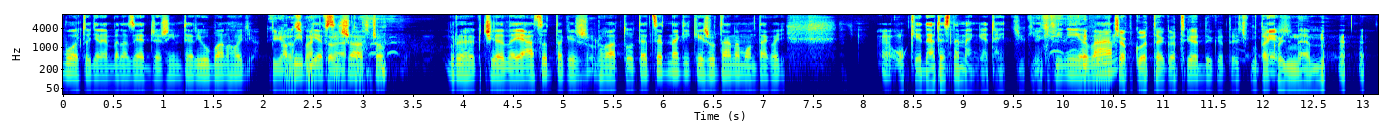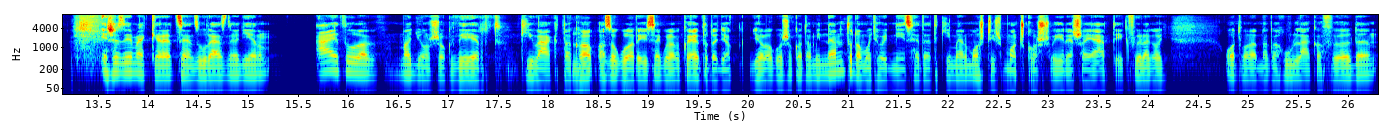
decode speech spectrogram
volt ugyanebben az Edge-es interjúban, hogy Igen, a BBFC sarcsok röhögcsélve játszottak, és rohadtul tetszett nekik, és utána mondták, hogy oké, okay, de hát ezt nem engedhetjük így ki nyilván, Csapkodták a térdüket, és mondták, És- hogy nem. és ezért meg kellett cenzúrázni, hogy ilyen állítólag nagyon sok vért kivágtak a, azokból a részekből, amikor el tudod a gyalogosokat, ami nem tudom, hogy hogy nézhetett ki, mert most is mocskos véres a játék, főleg, hogy ott maradnak a hullák a földön,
